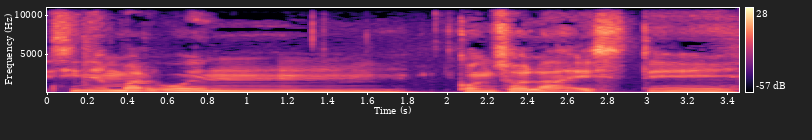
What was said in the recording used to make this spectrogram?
Sin embargo, en consola, este,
